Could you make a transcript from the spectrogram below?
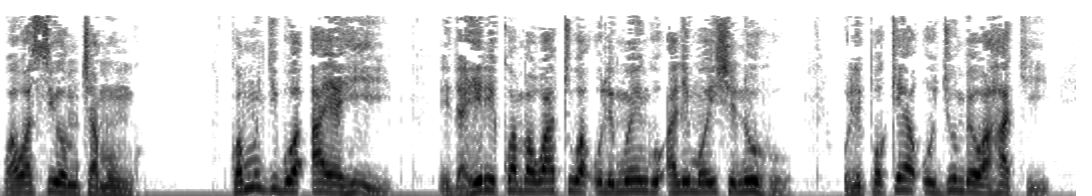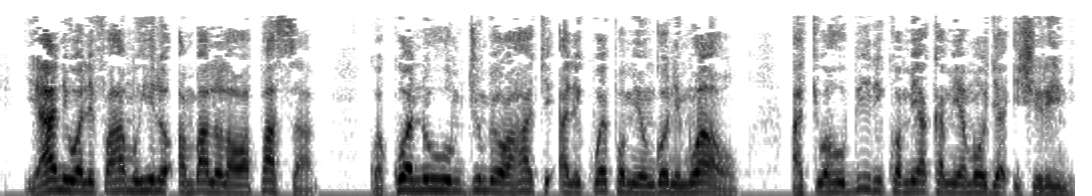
wa wasiomcha mungu. Kwa mujibu wa aya hii ni dhahiri kwamba watu wa ulimwengu alimoishi nuhu ulipokea ujumbe wa haki yaani walifahamu hilo ambalo la wapasa kwa kuwa nuhu mjumbe wa haki alikuwepo miongoni mwao akiwahubiri kwa miaka 120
